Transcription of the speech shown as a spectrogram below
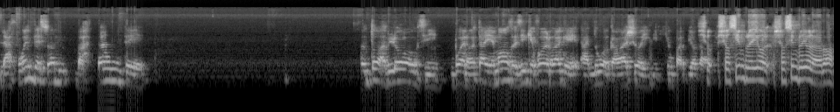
las fuentes son bastante. Son todas blogs y. Bueno, está bien, vamos a decir que fue verdad que anduvo a caballo y dirigió un partido a Yo, caballo. yo siempre digo, yo siempre digo la verdad.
